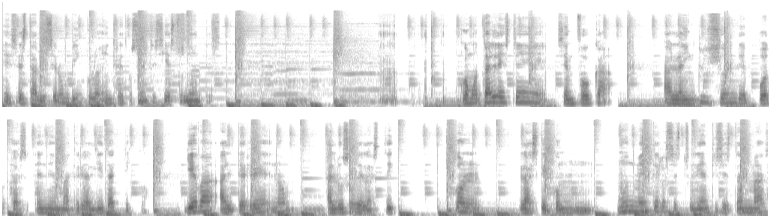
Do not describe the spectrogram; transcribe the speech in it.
es establecer un vínculo entre docentes y estudiantes. Como tal, este se enfoca a la inclusión de podcast en el material didáctico. Lleva al terreno al uso de las TIC con las que comúnmente los estudiantes están más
